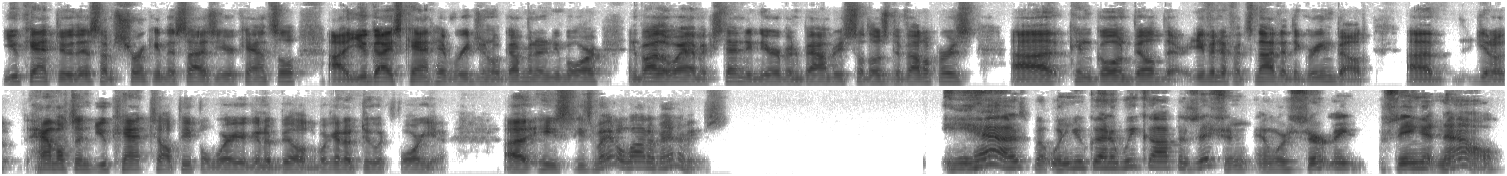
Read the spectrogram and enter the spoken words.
you can't do this. I'm shrinking the size of your council. Uh, you guys can't have regional government anymore. And by the way, I'm extending the urban boundaries so those developers uh, can go and build there, even if it's not in the green belt. Uh, you know, Hamilton, you can't tell people where you're going to build. We're going to do it for you." Uh, he's he's made a lot of enemies. he has, but when you've got a weak opposition, and we're certainly seeing it now,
